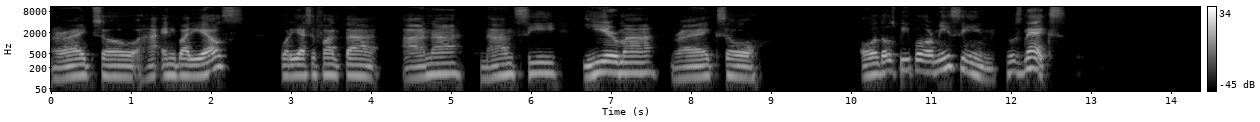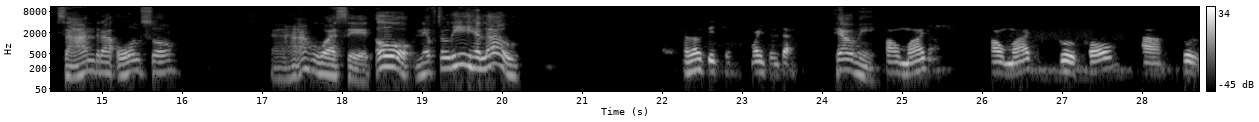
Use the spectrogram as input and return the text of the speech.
All right. So, anybody else? Por ahí hace falta Ana, Nancy, Irma, right? So, all those people are missing. Who's next? Sandra also. Uh-huh. Who was it? Oh, Neftali, hello. Hello, teacher. Voy a intentar. Tell me. How much, how much good call a good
